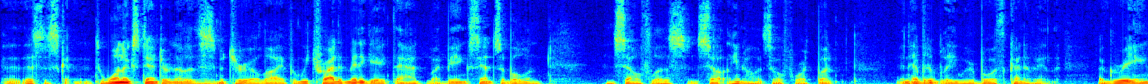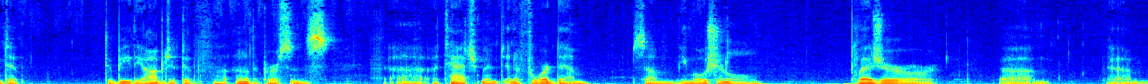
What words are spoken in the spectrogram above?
This is, to one extent or another, this is material life, and we try to mitigate that by being sensible and and selfless and so you know and so forth. But inevitably, we were both kind of agreeing to to be the object of another person's uh, attachment and afford them some emotional pleasure or um, um,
